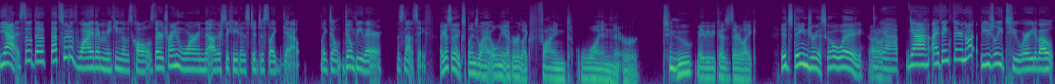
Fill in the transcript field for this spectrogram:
Yeah, so the that's sort of why they're making those calls. They're trying to warn the other cicadas to just like get out. Like don't don't be there. It's not safe. I guess that explains why I only ever like find one or 2 Mm-hmm. Maybe because they're like, it's dangerous. Go away. I don't know. Yeah. Yeah, I think they're not usually too worried about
